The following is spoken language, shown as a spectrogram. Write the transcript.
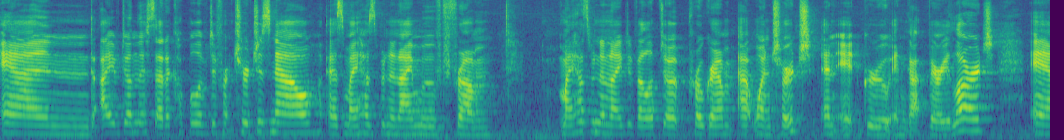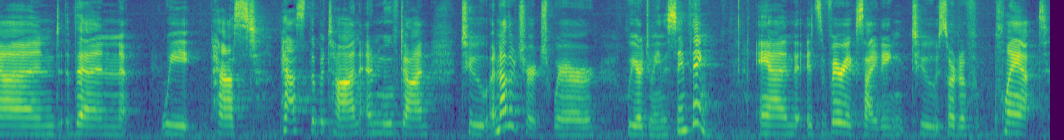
And I've done this at a couple of different churches now as my husband and I moved from my husband and I developed a program at one church and it grew and got very large and then we passed passed the baton and moved on to another church where we are doing the same thing. And it's very exciting to sort of plant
